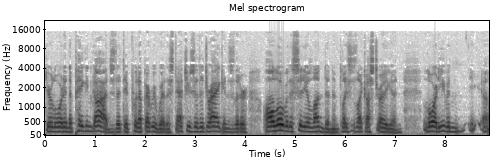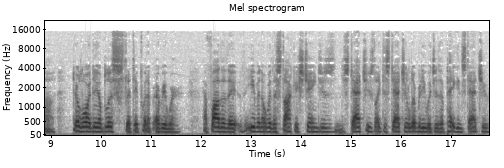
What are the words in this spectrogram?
dear Lord, and the pagan gods that they put up everywhere. The statues of the dragons that are all over the city of London and places like Australia. And Lord, even, uh, dear Lord, the obelisks that they put up everywhere. And Father, they, even over the stock exchanges and the statues like the Statue of Liberty, which is a pagan statue,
